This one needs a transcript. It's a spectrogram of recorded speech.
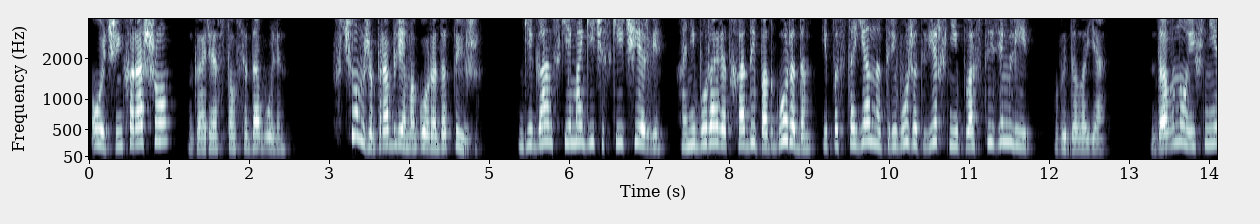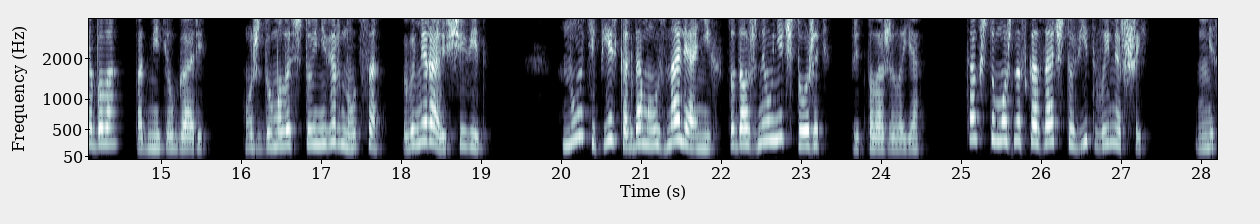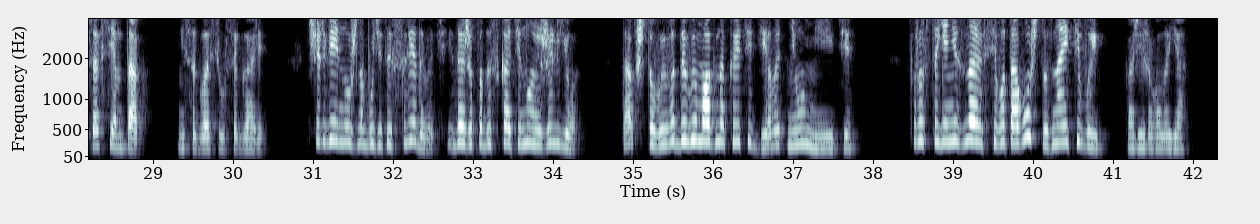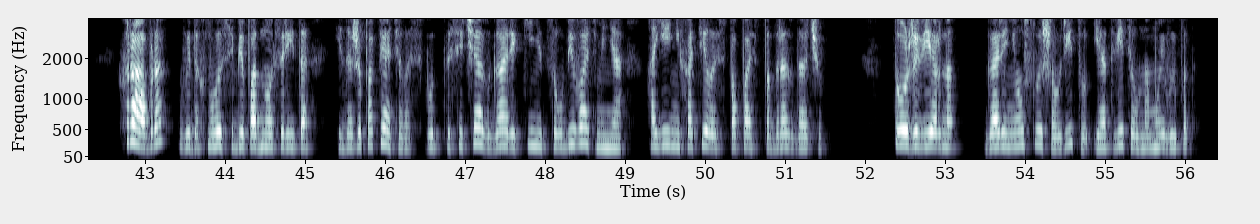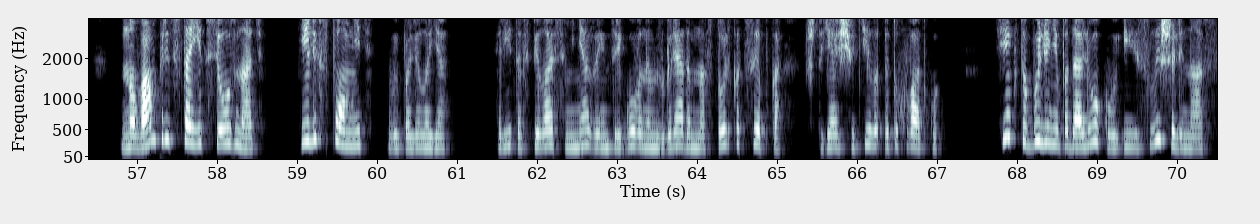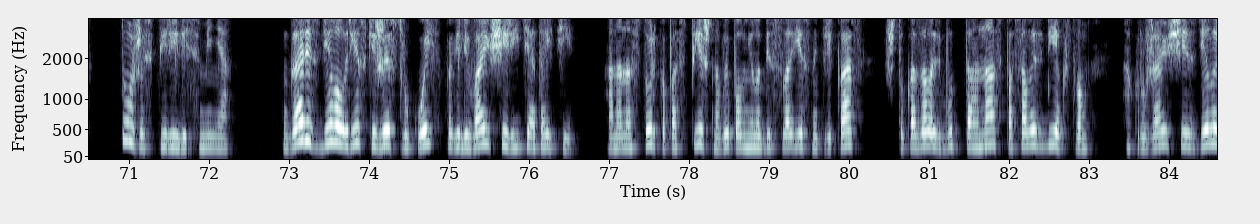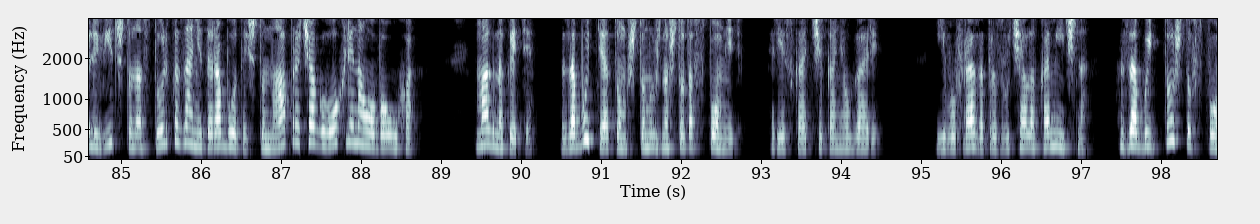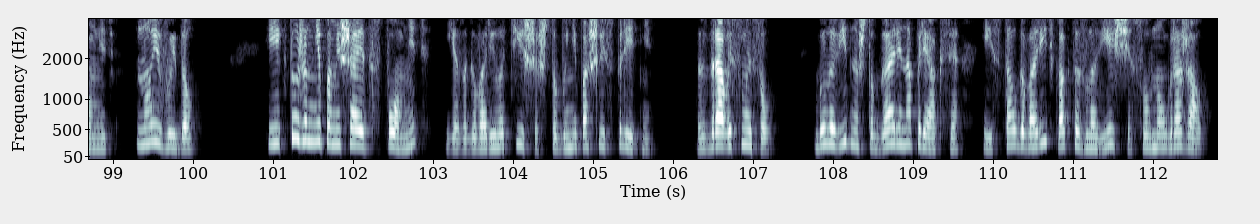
«Очень хорошо», — Гарри остался доволен. «В чем же проблема города Тыж?» «Гигантские магические черви. Они буравят ходы под городом и постоянно тревожат верхние пласты земли», — выдала я. «Давно их не было», — подметил Гарри. Уж думалось, что и не вернутся. Вымирающий вид. «Ну, теперь, когда мы узнали о них, то должны уничтожить», — предположила я. «Так что можно сказать, что вид вымерший». «Не совсем так», — не согласился Гарри. «Червей нужно будет исследовать и даже подыскать иное жилье. Так что выводы вы, Магна Кэти, делать не умеете». «Просто я не знаю всего того, что знаете вы», — парировала я. «Храбро», — выдохнула себе под нос Рита, и даже попятилась, будто сейчас Гарри кинется убивать меня, а ей не хотелось попасть под раздачу. «Тоже верно». Гарри не услышал Риту и ответил на мой выпад. «Но вам предстоит все узнать. Или вспомнить», — выпалила я. Рита впилась в меня заинтригованным взглядом настолько цепко, что я ощутила эту хватку. Те, кто были неподалеку и слышали нас, тоже вперились в меня. Гарри сделал резкий жест рукой, повелевающий Рите отойти. Она настолько поспешно выполнила бессловесный приказ, что казалось, будто она спасалась бегством. Окружающие сделали вид, что настолько заняты работой, что напрочь оглохли на оба уха. «Магна Кэти, забудьте о том, что нужно что-то вспомнить», — резко отчеканил Гарри. Его фраза прозвучала комично. «Забыть то, что вспомнить», но и выдал. «И кто же мне помешает вспомнить?» Я заговорила тише, чтобы не пошли сплетни. «Здравый смысл». Было видно, что Гарри напрягся и стал говорить как-то зловеще, словно угрожал.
